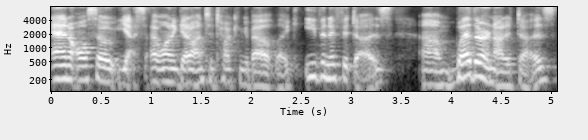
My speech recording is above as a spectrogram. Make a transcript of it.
and also, yes, I want to get on to talking about like even if it does, um, whether or not it does,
